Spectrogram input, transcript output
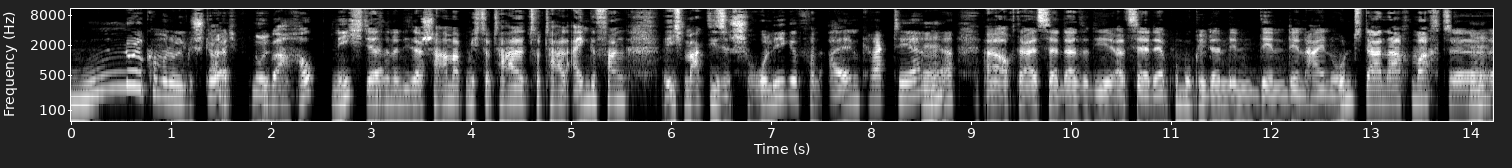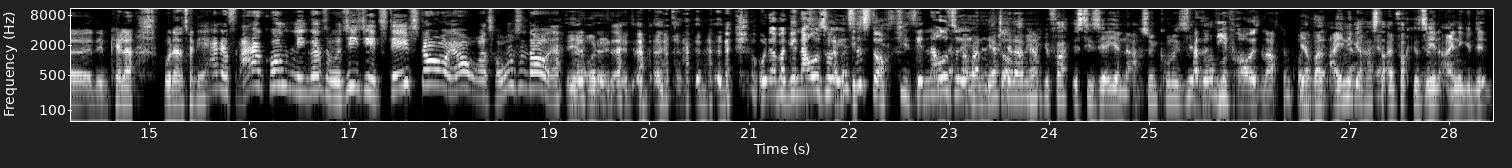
0,0 Gar gestört. Null. Überhaupt nicht, ja, sondern dieser Charme hat mich total, total eingefangen. Ich mag diese Schrullige von allen Charakteren, Mhm. ja. Äh, auch da als er da so die, als der, der Pumuckl dann den, den, den einen Hund da nachmacht, äh, Mhm. äh, in dem Keller, wo dann so, ja, das kommt, die ganze, wo siehst du jetzt stehst da, ja, was du da? Ja. Ja, oder, Und aber genau so aber ist es doch. Genau so ist aber an der es Stelle doch. habe ich ja. mich gefragt, ist die Serie nachsynchronisiert Also worden? die Frau ist nach dem ja, weil einige hast du einfach gesehen, einige, die-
